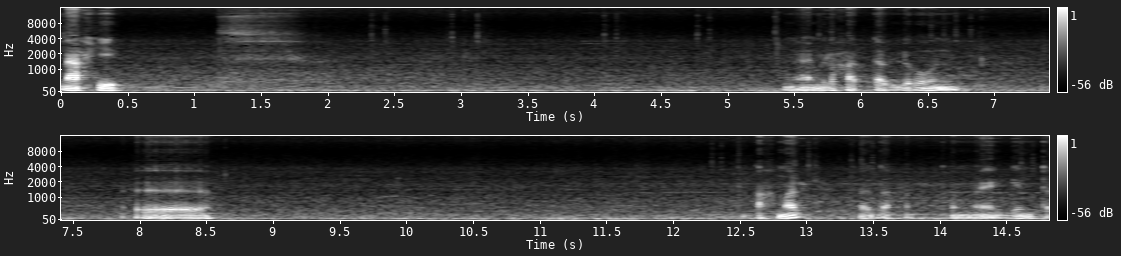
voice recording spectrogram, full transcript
ناحية نعمله حتى بلون. احمر فده حتى أنت؟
